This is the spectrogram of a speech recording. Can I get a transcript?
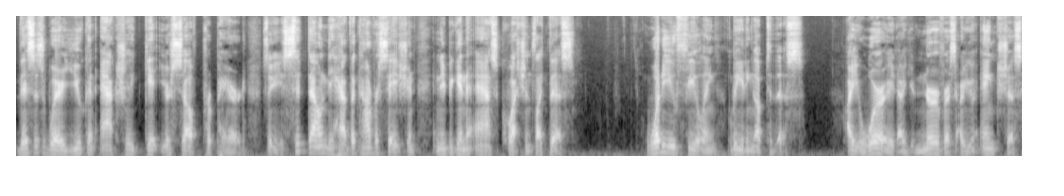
this is where you can actually get yourself prepared. So you sit down, you have the conversation, and you begin to ask questions like this What are you feeling leading up to this? Are you worried? Are you nervous? Are you anxious?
